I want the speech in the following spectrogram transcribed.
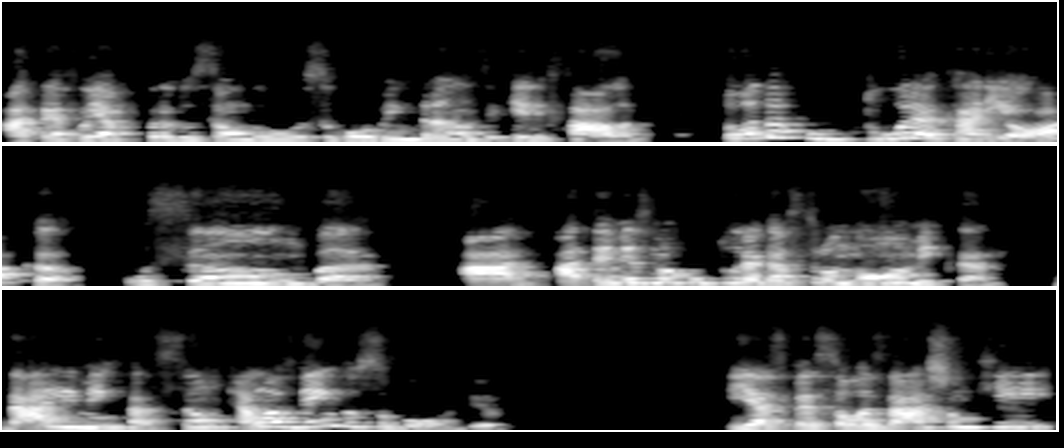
até foi a produção do Subúrbio em Transe, que ele fala: toda a cultura carioca, o samba, a, até mesmo a cultura gastronômica da alimentação, ela vem do subúrbio. E as pessoas acham que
